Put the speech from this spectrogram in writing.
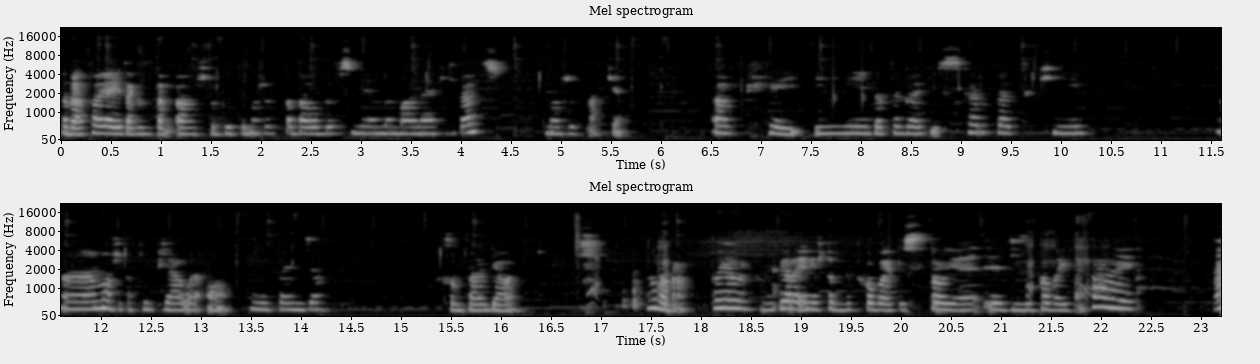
Dobra, to ja je tak zostawię. A, jeszcze buty może wypadałoby w sumie normalne jakieś dać? Może takie. Okej, i do tego jakieś skarpetki. A, może takie białe, o, niech będzie. Są całe białe. No dobra, to ja już wybiorę im jeszcze dodatkowo jakieś stroje y, wizytowe i tak dalej. A,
